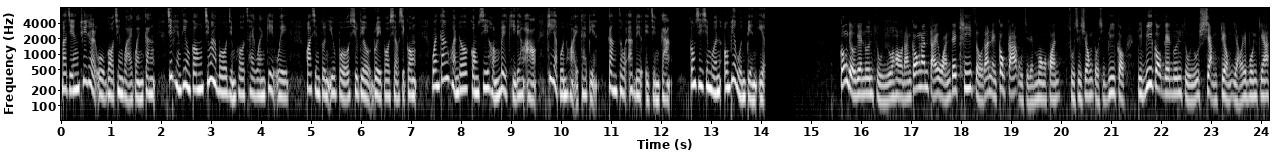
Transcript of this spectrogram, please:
目前 Twitter 有五千外员工，执行长讲，即马无任何裁员计划。华盛顿邮报收到内部消息讲，员工烦恼公司红卖去了后，企业文化会改变，工作压力会增加。公司新闻王碧文编译。讲到言论自由吼，人讲咱台湾伫起造咱的国家有一个模范，事实上都是美国。伫美国言论自由上重要的文件，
